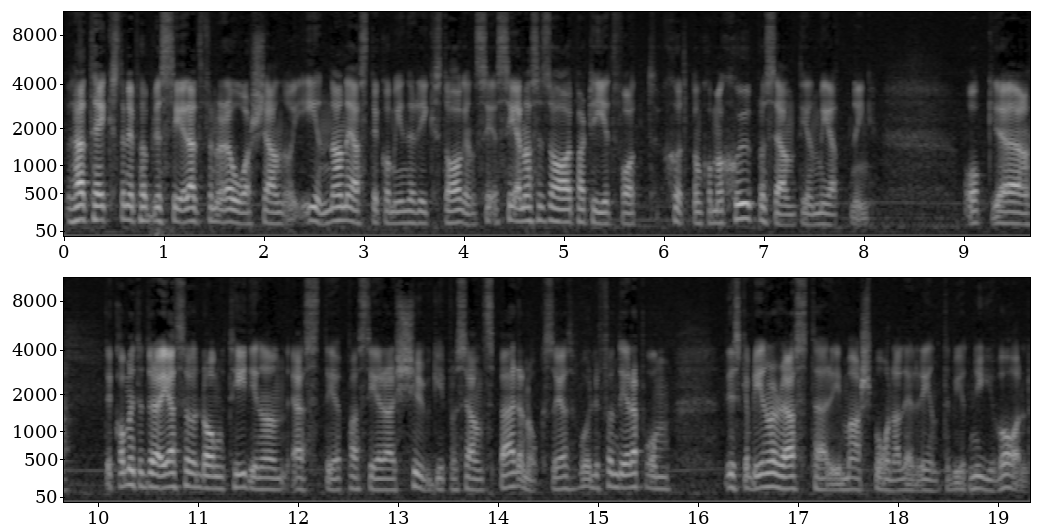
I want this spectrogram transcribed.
Den här texten är publicerad för några år sedan och innan SD kom in i riksdagen. Senast så har partiet fått 17,7 procent i en mätning. Och eh, det kommer inte dröja så lång tid innan SD passerar 20 spärren också. Jag får fundera på om det ska bli någon röst här i mars månad eller inte blir ett nyval.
